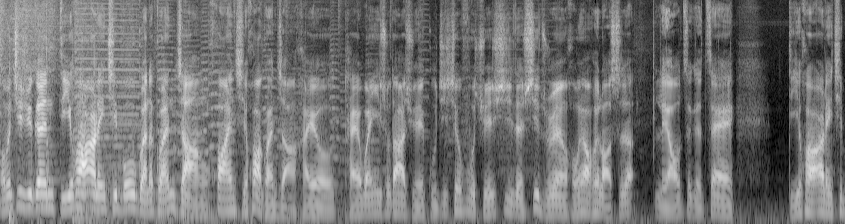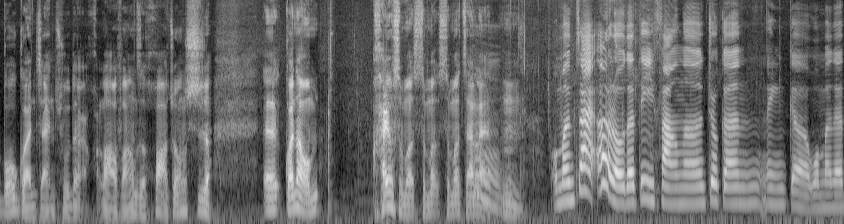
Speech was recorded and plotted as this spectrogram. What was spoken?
我们继续跟迪化二零七博物馆的馆长华安琪华馆长，还有台湾艺术大学古迹修复学系的系主任洪耀辉老师聊这个在迪化二零七博物馆展出的老房子化妆师啊。呃，馆长，我们还有什么什么什么展览？嗯，我们在二楼的地方呢，就跟那个我们的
